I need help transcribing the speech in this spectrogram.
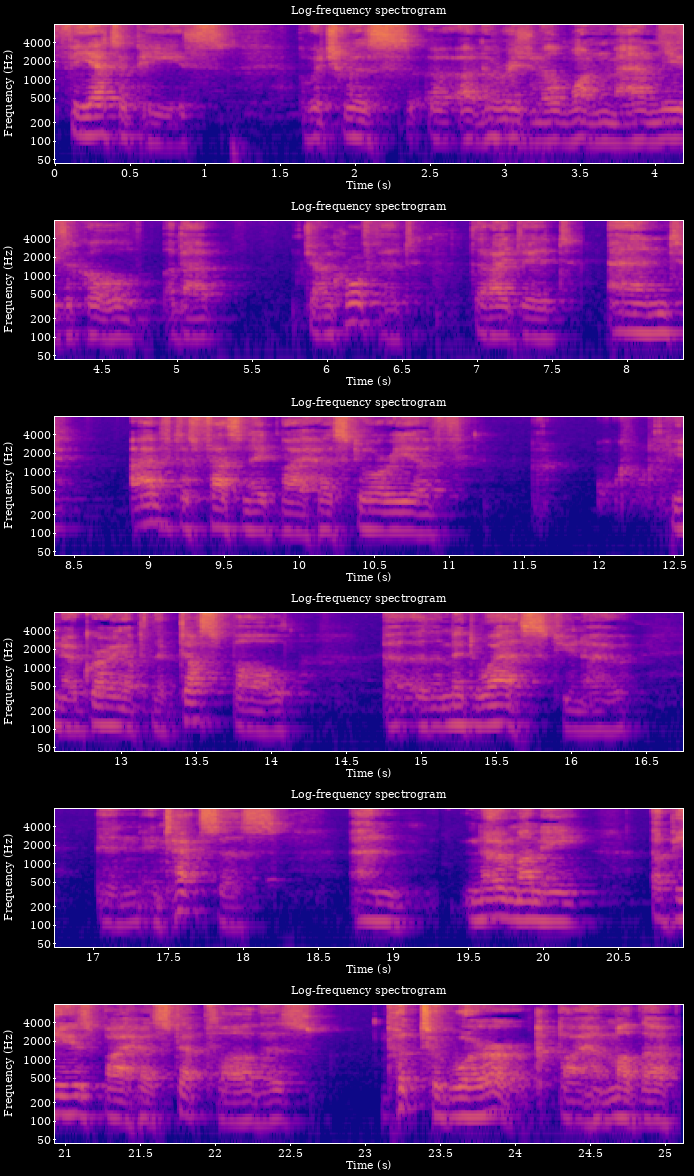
theatre piece, which was uh, an original one man musical about Joan Crawford that I did. And I'm just fascinated by her story of, you know, growing up in the Dust Bowl uh, the Midwest, you know, in, in Texas, and no money, abused by her stepfathers, put to work by her mother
